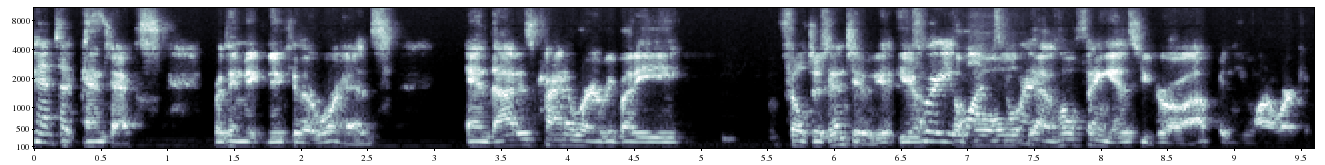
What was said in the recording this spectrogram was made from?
Pantex. Pantex, where they make nuclear warheads, and that is kind of where everybody filters into. You, It's where you the want to whole, work. Yeah, the whole thing is you grow up and you want to work at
